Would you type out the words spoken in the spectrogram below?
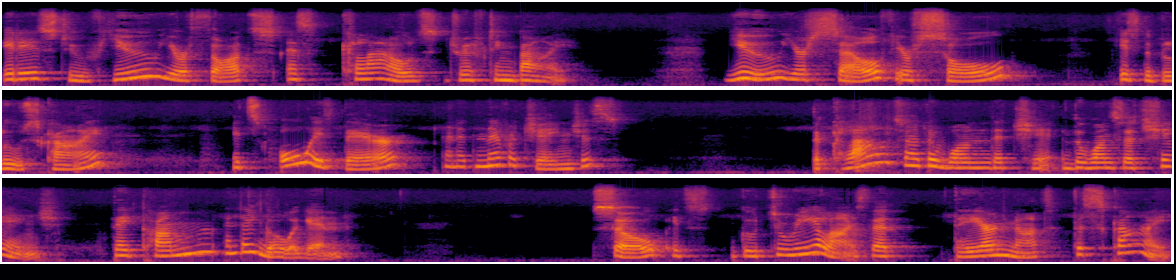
It is to view your thoughts as clouds drifting by. You, yourself, your soul, is the blue sky. It's always there and it never changes. The clouds are the, one that cha- the ones that change. They come and they go again. So it's good to realize that they are not the sky.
